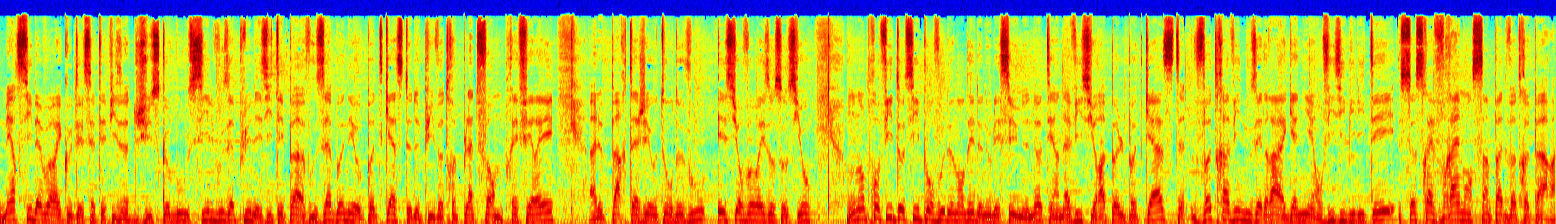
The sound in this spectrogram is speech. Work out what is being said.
Merci d'avoir écouté cet épisode jusqu'au bout. S'il vous a plu, n'hésitez pas à vous abonner au podcast depuis votre plateforme préférée, à le partager autour de vous et sur vos réseaux sociaux. On en profite aussi pour vous demander de nous laisser une note et un avis sur Apple Podcast. Votre avis nous aidera à gagner en visibilité, ce serait vraiment sympa de votre part.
